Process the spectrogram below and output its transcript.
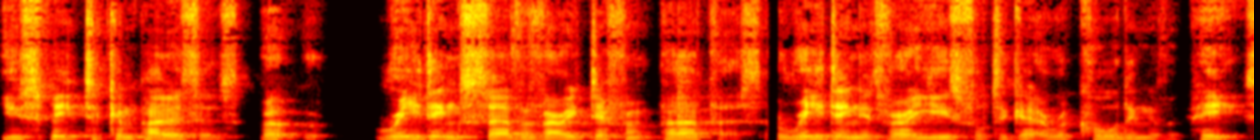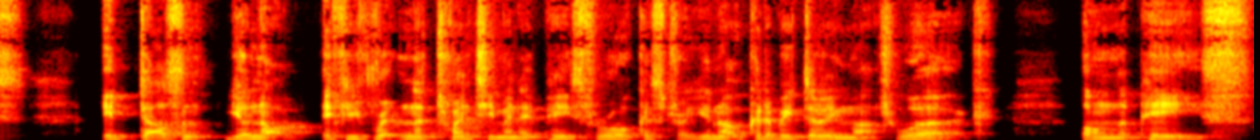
you speak to composers, but readings serve a very different purpose. Reading is very useful to get a recording of a piece. It doesn't. You're not if you've written a 20 minute piece for orchestra, you're not going to be doing much work on the piece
